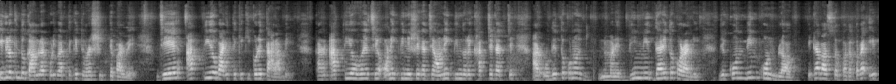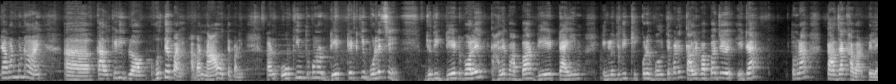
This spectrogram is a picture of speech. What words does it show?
এগুলো কিন্তু গামলার পরিবার থেকে তোমরা শিখতে পারবে যে আত্মীয় বাড়ি থেকে কি করে তাড়াবে। কারণ আত্মীয় হয়েছে অনেক দিন এসে গেছে অনেক দিন ধরে খাচ্ছে টাচ্ছে, আর ওদের তো কোনো মানে দিন নির্ধারিত করা নেই যে কোন দিন কোন ব্লগ, এটা বাস্তব কথা। তবে এটা আমার মনে হয় কালকেরই ব্লগ হতে পারে, আবার নাও হতে পারে। কারণ ও কিন্তু কোনো ডেট টেট কি বলেছে? যদি ডেট বলে, তাহলে ভাববা ডেট, টাইম, এগুলো যদি ঠিক করে বলতে পারে, তাহলে ভাববা যে এটা তোমরা তাজা খাবার পেলে।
